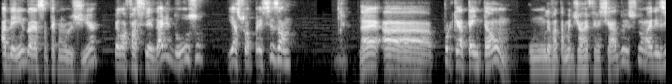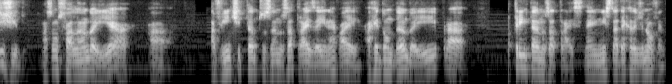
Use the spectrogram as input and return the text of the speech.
aderindo a essa tecnologia pela facilidade do uso e a sua precisão. Né? A, porque até então, um levantamento georreferenciado, isso não era exigido. Nós estamos falando aí há 20 e tantos anos atrás aí, né? Vai arredondando aí para 30 anos atrás, né? Início da década de 90.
